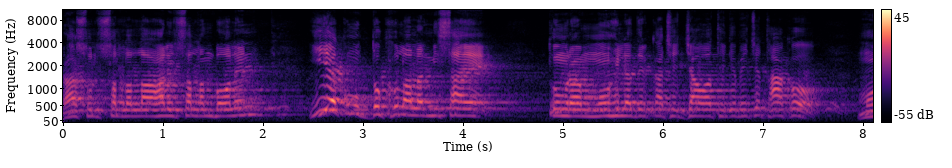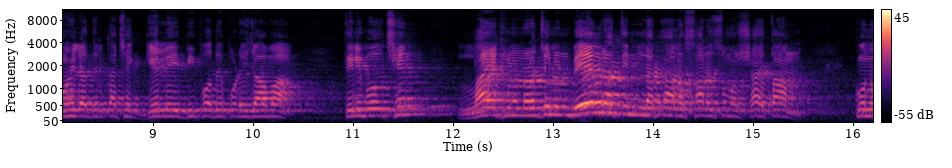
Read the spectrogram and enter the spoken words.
রাসুল সাল্লাহ আলি সাল্লাম বলেন ইয়াকুম দখুল আল্লাহ নিসায়ে। তোমরা মহিলাদের কাছে যাওয়া থেকে বেঁচে থাকো। মহিলাদের কাছে গেলেই বিপদে পড়ে যাওয়া তিনি বলছেন সালে সময় শয়তান। কোনো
